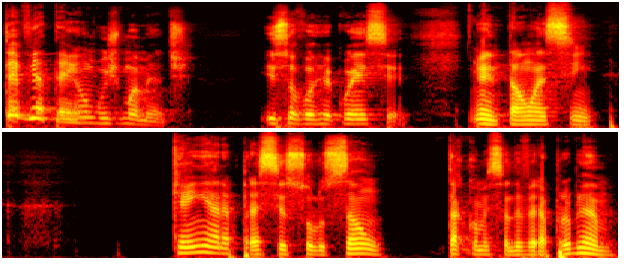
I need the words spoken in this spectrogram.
Teve até em alguns momentos. Isso eu vou reconhecer. Então, assim, quem era para ser solução está começando a virar problema.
